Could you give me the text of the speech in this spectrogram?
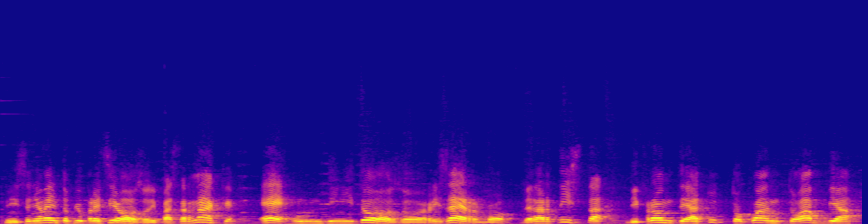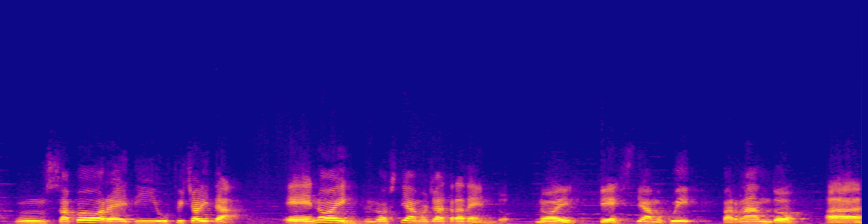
L'insegnamento più prezioso di Pasternak è un dignitoso riservo dell'artista di fronte a tutto quanto abbia un sapore di ufficialità, e noi lo stiamo già tradendo, noi che stiamo qui parlando, uh,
